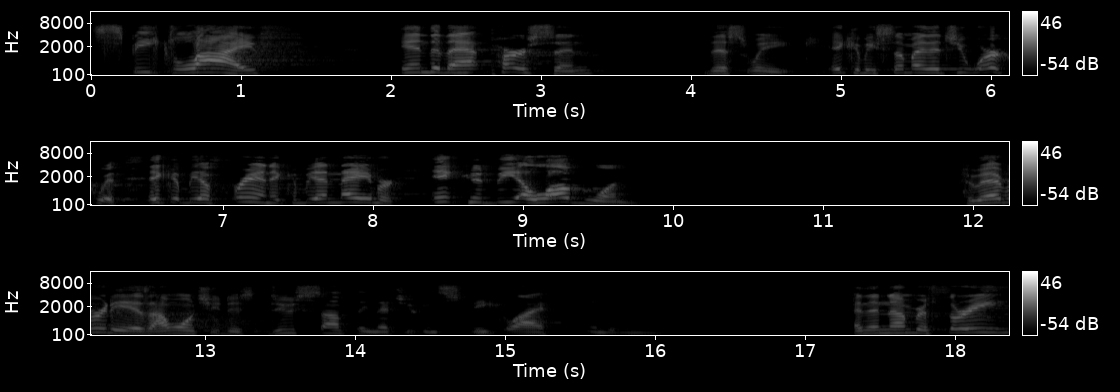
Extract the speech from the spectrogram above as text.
Speak life into that person this week. It could be somebody that you work with, it could be a friend, it could be a neighbor, it could be a loved one. Whoever it is, I want you to do something that you can speak life into them. And then number three,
